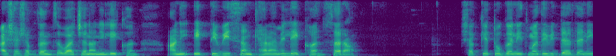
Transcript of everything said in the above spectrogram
अशा शब्दांचं वाचन आणि लेखन आणि एक ते वीस संख्यानामे लेखन सराव. शक्यतो गणितमध्ये विद्यार्थ्यांनी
